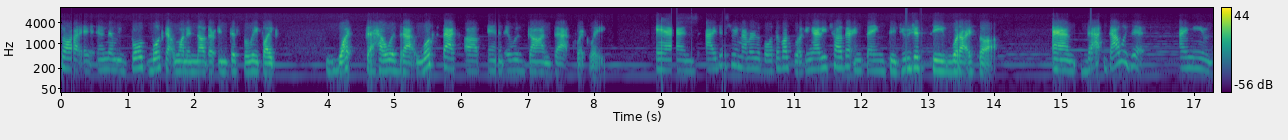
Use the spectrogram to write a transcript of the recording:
saw it, and then we both looked at one another in disbelief, like, what the hell was that? Looked back up, and it was gone that quickly. And I just remember the both of us looking at each other and saying, "Did you just see what I saw?" And that that was it. I mean,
